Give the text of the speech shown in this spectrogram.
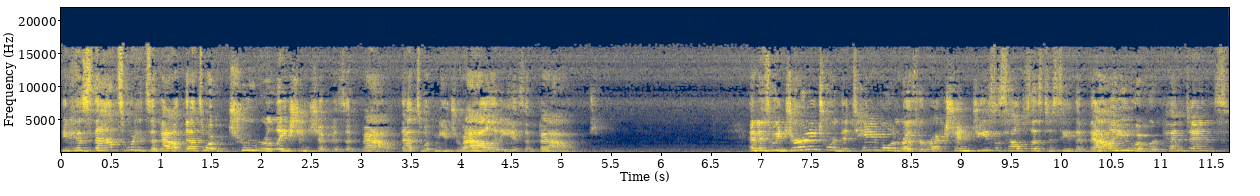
Because that's what it's about. That's what true relationship is about. That's what mutuality is about. And as we journey toward the table and resurrection, Jesus helps us to see the value of repentance.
